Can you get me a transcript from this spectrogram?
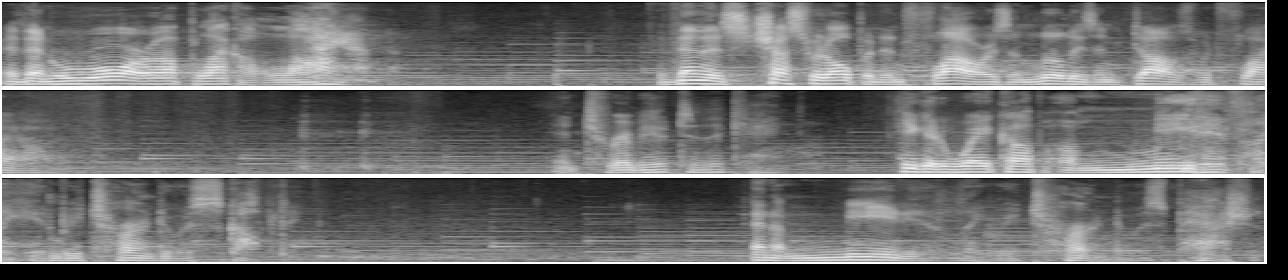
and then roar up like a lion. And then its chest would open and flowers and lilies and doves would fly out in tribute to the king. He could wake up immediately and return to his sculpting and immediately return to his passion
